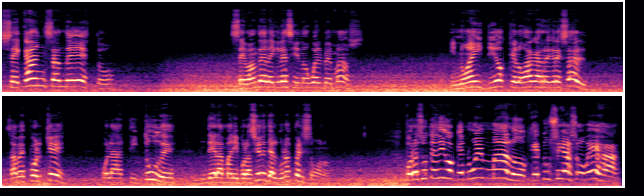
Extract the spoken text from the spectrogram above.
se cansan de esto, se van de la iglesia y no vuelven más. Y no hay Dios que los haga regresar. ¿Sabes por qué? Por las actitudes de las manipulaciones de algunas personas. Por eso te digo que no es malo que tú seas oveja,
